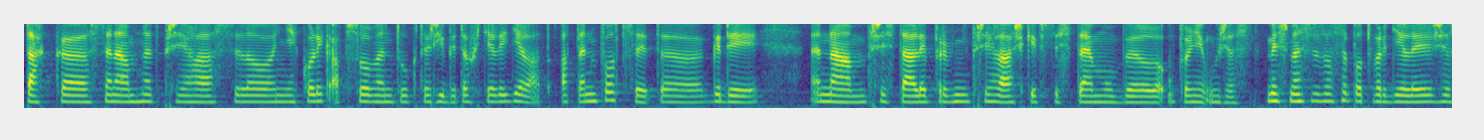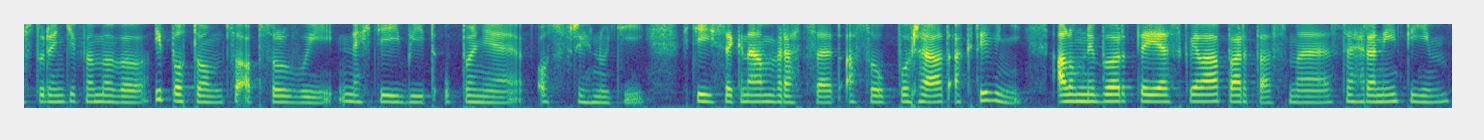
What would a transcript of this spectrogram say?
tak eh, se nám hned přihlásilo několik absolventů, kteří by to chtěli dělat. A ten pocit, eh, kdy nám přistály první přihlášky v systému, byl úplně úžasný. My jsme si zase potvrdili, že studenti FMV i po tom, co absolvují, nechtějí být úplně odstřihnutí. Chtějí se k nám vracet a jsou pořád aktivní. Alumni Board je skvělá parta, jsme sehraný tým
